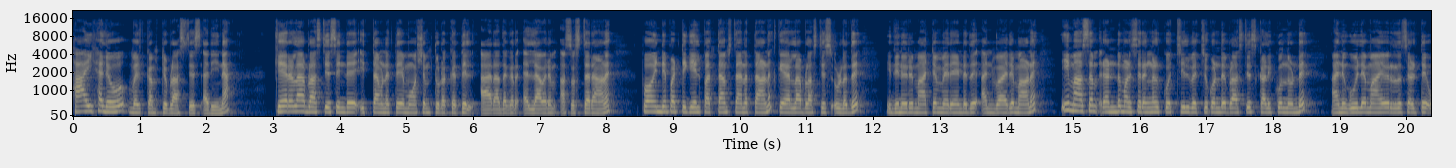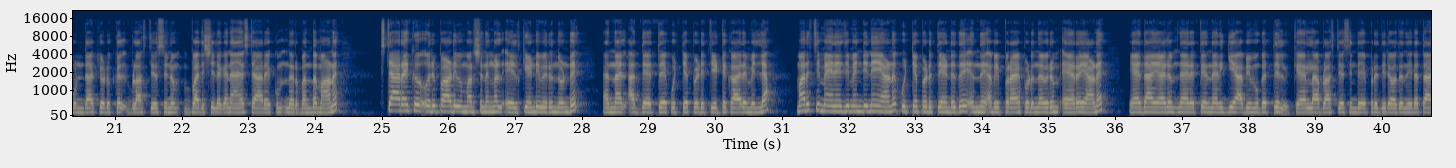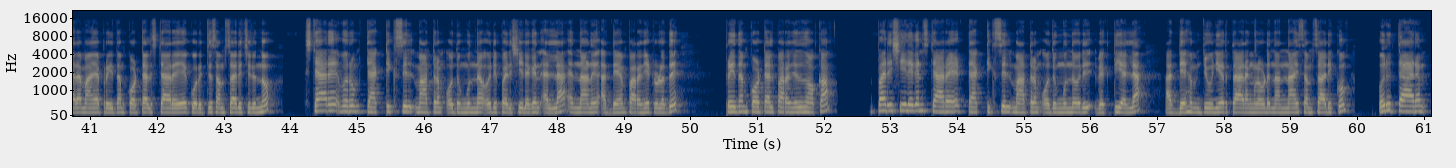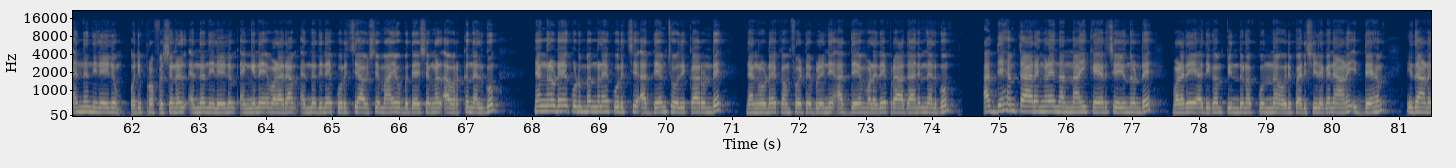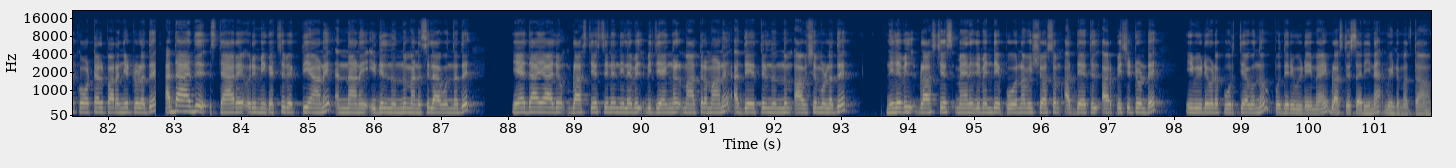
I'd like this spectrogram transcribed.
Hi hello welcome to Blasters Arena Kerala ബ്ലാസ്റ്റേഴ്സിന്റെ ഇത്തവണത്തെ മോശം തുടക്കത്തിൽ ആരാധകർ എല്ലാവരും അസ്വസ്ഥരാണ്. പോയിന്റ് പട്ടികയിൽ പത്താം സ്ഥാനത്താണ് കേരള ബ്ലാസ്റ്റേഴ്സ് ഉള്ളത്. ഇതിനൊരു മാറ്റം വരേണ്ടത് അനിവാര്യമാണ്. ഈ മാസം രണ്ട് മത്സരങ്ങൾ കൊച്ചിയിൽ വെച്ചുകൊണ്ട് ബ്ലാസ്റ്റേഴ്സ് കളിക്കുന്നുണ്ട്. അനുകൂലമായ ഒരു റിസൾട്ട് ഉണ്ടാക്കിയെടുക്കൽ ബ്ലാസ്റ്റേഴ്സിനും പരിശീലകനായ സ്റ്റാറേക്കും നിർബന്ധമാണ്. സ്റ്റാറേക്ക് ഒരുപാട് വിമർശനങ്ങൾ ഏൽക്കേണ്ടി വരുന്നുണ്ട്. എന്നാൽ അദ്ദേഹത്തെ കുറ്റപ്പെടുത്തിയിട്ട് കാര്യമില്ല. മറിച്ച് മാനേജ്മെന്റിനെയാണ് കുറ്റപ്പെടുത്തേണ്ടത് എന്ന് അഭിപ്രായപ്പെടുന്നവരും ഏറെയാണ്. ഏതായാലും നേരത്തെ നൽകിയ അഭിമുഖത്തിൽ കേരള ബ്ലാസ്റ്റേഴ്സിന്റെ പ്രതിരോധ നിര താരമായ പ്രീതം കോട്ടൽ സ്റ്റാറയെ കുറിച്ച് സംസാരിച്ചിരുന്നു. സ്റ്റാറെ വെറും ടാക്ടിക്സിൽ മാത്രം ഒതുങ്ങുന്ന ഒരു പരിശീലകൻ അല്ല എന്നാണ് അദ്ദേഹം പറഞ്ഞിട്ടുള്ളത്. പ്രീതം കോട്ടൽ പറഞ്ഞത് നോക്കാം. പരിശീലകൻ സ്റ്റാറെ ടാക്ടിക്സിൽ മാത്രം ഒതുങ്ങുന്ന ഒരു വ്യക്തിയല്ല. അദ്ദേഹം ജൂനിയർ താരങ്ങളോട് നന്നായി സംസാരിക്കും. ഒരു താരം എന്ന നിലയിലും ഒരു പ്രൊഫഷണൽ എന്ന നിലയിലും എങ്ങനെ വളരാം എന്നതിനെക്കുറിച്ച് ആവശ്യമായ ഉപദേശങ്ങൾ അവർക്ക് നൽകും. ഞങ്ങളുടെ കുടുംബങ്ങളെക്കുറിച്ച് അദ്ദേഹം ചോദിക്കാറുണ്ട്. ഞങ്ങളുടെ കംഫർട്ടബിളിന് അദ്ദേഹം വളരെ പ്രാധാന്യം നൽകും. അദ്ദേഹം താരങ്ങളെ നന്നായി കെയർ ചെയ്യുന്നുണ്ട്. വളരെയധികം പിന്തുണക്കുന്ന ഒരു പരിശീലകനാണ് ഇദ്ദേഹം. ഇതാണ് കോട്ടൽ പറഞ്ഞിട്ടുള്ളത്. അതായത് സ്റ്റാറെ ഒരു മികച്ച വ്യക്തിയാണ് എന്നാണ് ഇതിൽ നിന്നും മനസ്സിലാകുന്നത്. ഏതായാലും ബ്ലാസ്റ്റേഴ്സിന് നിലവിൽ വിജയങ്ങൾ മാത്രമാണ് അദ്ദേഹത്തിൽ നിന്നും ആവശ്യമുള്ളത്. നിലവിൽ ബ്ലാസ്റ്റേഴ്സ് മാനേജ്മെന്റ് പൂർണ വിശ്വാസം അദ്ദേഹത്തിൽ അർപ്പിച്ചിട്ടുണ്ട്. ഈ വീഡിയോ ഇവിടെ പൂർത്തിയാകുന്നു. പുതിയൊരു വീഡിയോയുമായി ബ്ലാസ്റ്റേഴ്സ് അരീന വീണ്ടും എത്താം.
